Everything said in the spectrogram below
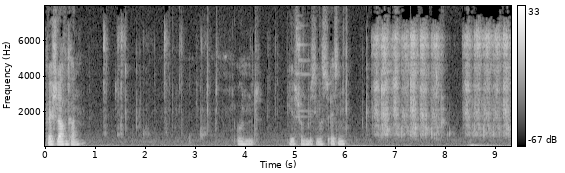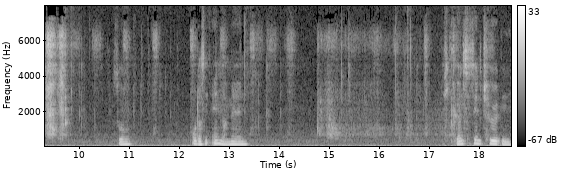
gleich schlafen kann. Und hier ist schon ein bisschen was zu essen. So. Oh, das ist ein Enderman. Ich könnte den töten.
